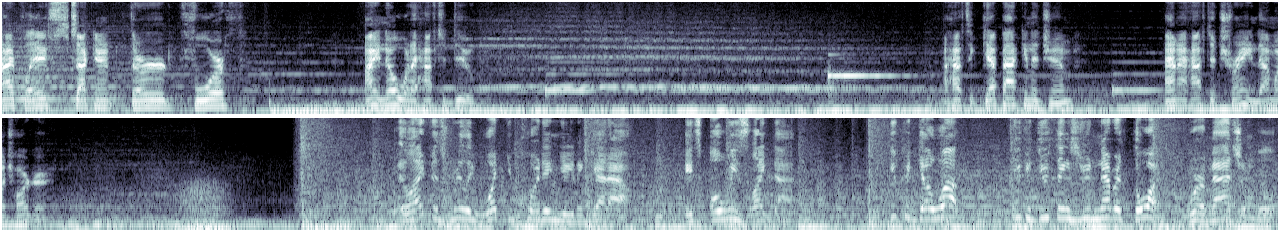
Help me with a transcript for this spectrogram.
I place second, third, fourth, I know what I have to do. I have to get back in the gym and I have to train that much harder. Life is really what you put in, you're gonna get out. It's always like that. You could go up, you could do things you never thought were imaginable.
